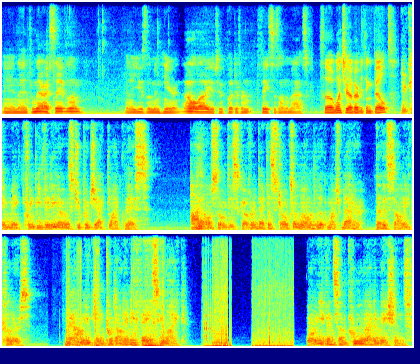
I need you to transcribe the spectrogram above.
And then from there I saved them and I use them in here. And that will allow you to put different faces on the mask. So once you have everything built, You can make creepy videos to project like this. I also discovered that the strokes alone look much better than the solid colors. Now you can put on any face you like. Or even some cool animations.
